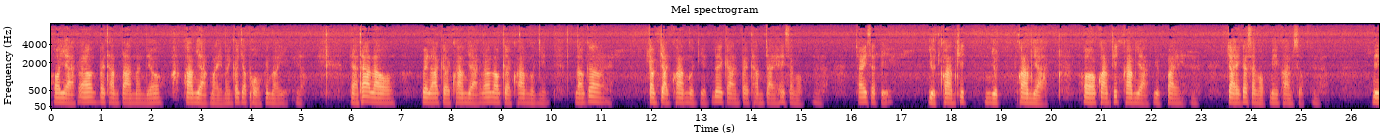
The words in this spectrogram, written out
พออยากแล้วไปทำตามมันเดี๋ยว ความอยากใหม่ มันก็จะโผล่ขึ้นมาอีกแต่ถ้าเราเวลาเกิดความอยากแล้วเราเกิดความหงุดหงิดเราก็กำจัดความหงุดหงิดด้วยการไปทำใจให้สงบ ใช้สติ หยุดความคิดหยุดความอยาก พอความคิดความอยากหยุดไป ใจก็สงบมีความสุข ดี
